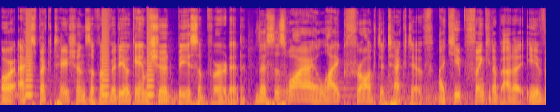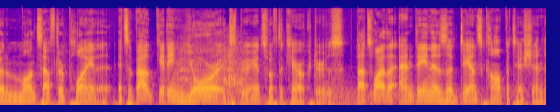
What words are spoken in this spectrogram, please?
or expectations of a video game should be subverted. This is why I like Frog Detective. I keep thinking about it even months after playing it. It's about getting your experience with the characters. That's why the ending is a dance competition.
